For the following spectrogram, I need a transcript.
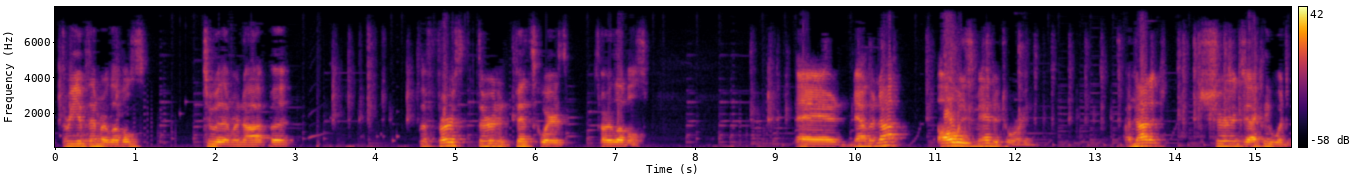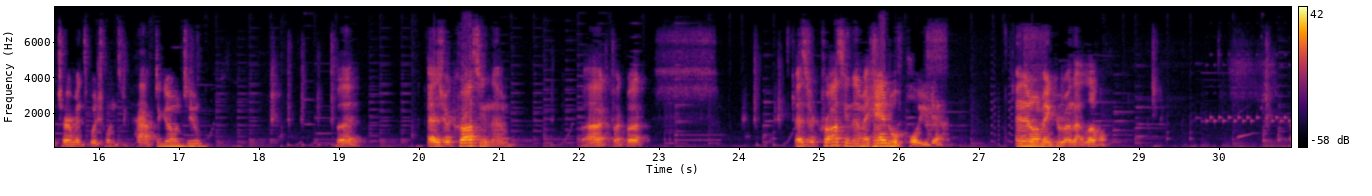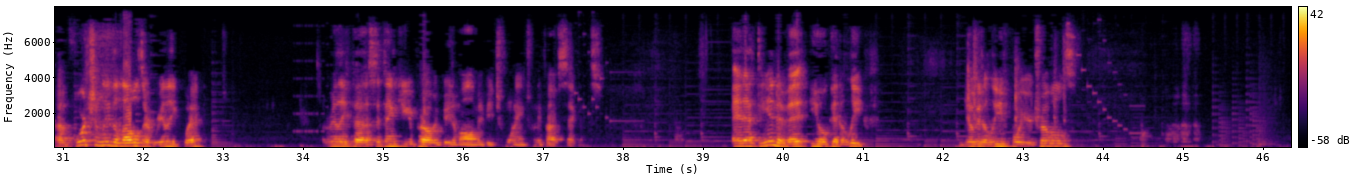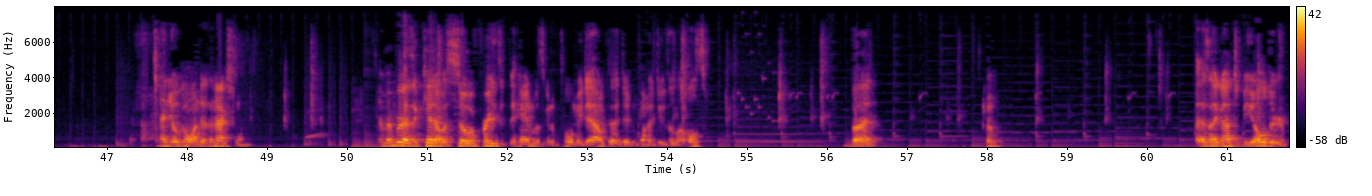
Three of them are levels, two of them are not, but the first, third, and fifth squares are levels. And now they're not always mandatory. I'm not sure exactly what determines which ones you have to go into, but as you're crossing them, fuck, fuck, fuck, as you're crossing them, a hand will pull you down, and it'll make you run that level. Unfortunately, the levels are really quick, really fast. I think you could probably beat them all maybe 20, 25 seconds. And at the end of it, you'll get a leaf. You'll get a leaf for your troubles. And you'll go on to the next one. I remember as a kid I was so afraid that the hand was going to pull me down because I didn't want to do the levels. But oh, as I got to be older,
